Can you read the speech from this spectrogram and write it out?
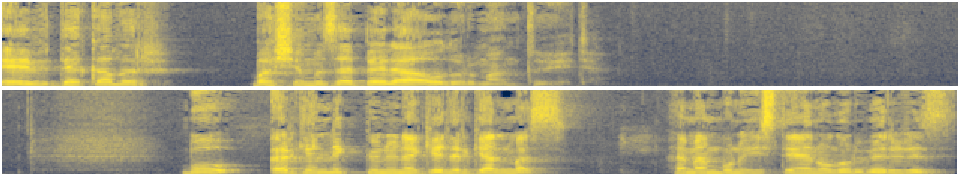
evde kalır, başımıza bela olur mantığıydı. Bu ergenlik gününe gelir gelmez, hemen bunu isteyen olur veririz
